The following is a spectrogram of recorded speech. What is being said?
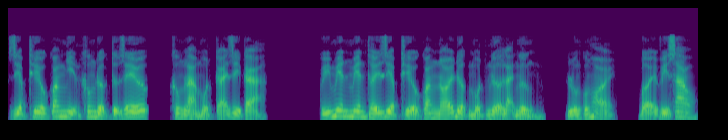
Diệp thiêu quang nhịn không được tự dễ ước, không là một cái gì cả quý miên miên thấy diệp thiều quang nói được một nửa lại ngừng luôn cuống hỏi, bởi vì sao?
